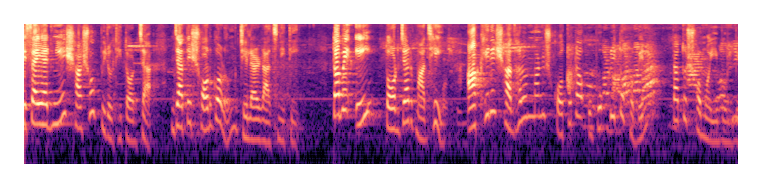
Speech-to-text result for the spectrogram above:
এসআইআর নিয়ে শাসক বিরোধী তরজা যাতে সরগরম জেলার রাজনীতি। তবে এই তরজার মাঝেই আখেরে সাধারণ মানুষ কতটা উপকৃত হবেন তা তো সময়ই বলবে।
